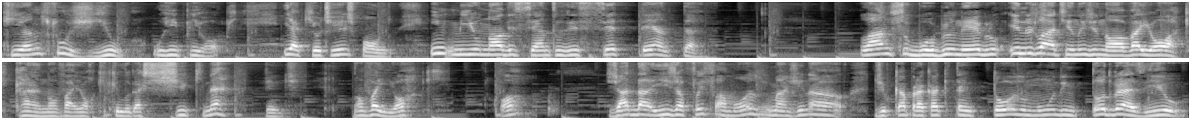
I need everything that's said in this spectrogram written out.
que ano surgiu o hip hop? E aqui eu te respondo, em 1970 lá no subúrbio negro e nos latinos de Nova York. Cara, Nova York, que lugar chique, né, gente? Nova York, ó. Já daí já foi famoso, imagina de cá pra cá que tem todo mundo em todo o Brasil.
